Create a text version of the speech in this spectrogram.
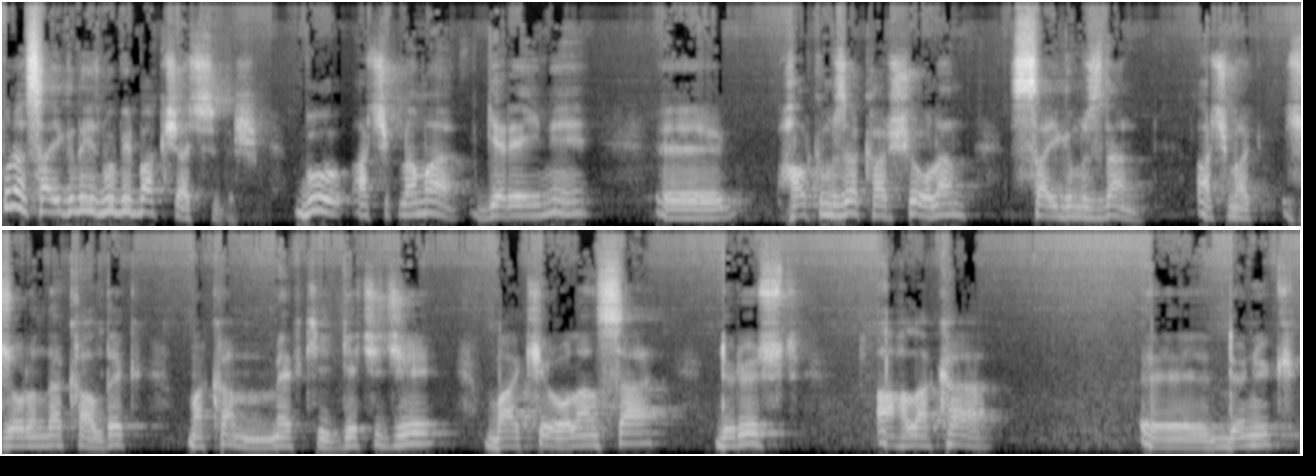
Buna saygılıyız, bu bir bakış açısıdır. Bu açıklama gereğini e, halkımıza karşı olan saygımızdan açmak zorunda kaldık. Makam mevki geçici, baki olansa dürüst, ahlaka dönük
